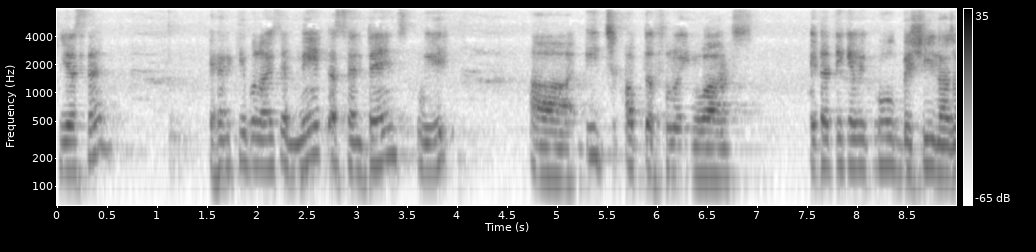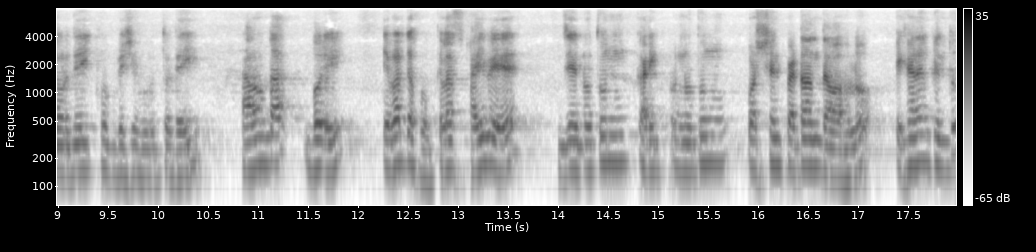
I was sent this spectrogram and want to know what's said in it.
কি আছে? এখানে কি বলা হয়েছে? Make a sentence with each of the following words এটার দিকে আমি খুব বেশি নজর দেই, খুব বেশি গুরুত্ব দেই। কারণটা বলি এবার দেখো ক্লাস ফাইভে যে নতুন কারি নতুন কোশ্চেন প্যাটার্ন দেওয়া হলো, এখানেও কিন্তু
